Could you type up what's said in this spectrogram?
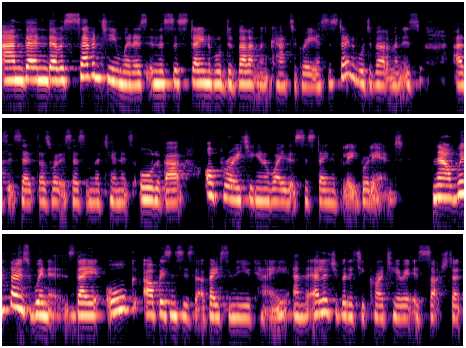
And then there were 17 winners in the sustainable development category. And sustainable development is, as it said, does what it says on the tin. It's all about operating in a way that's sustainably brilliant. Now, with those winners, they all are businesses that are based in the UK, and the eligibility criteria is such that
